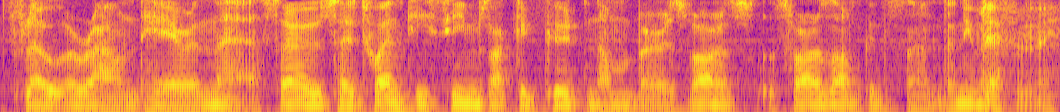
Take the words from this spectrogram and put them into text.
float around here and there. So so 20 seems like a good number as far as as far as I'm concerned. Anyway, Definitely.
